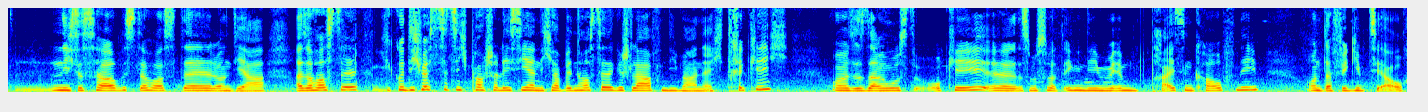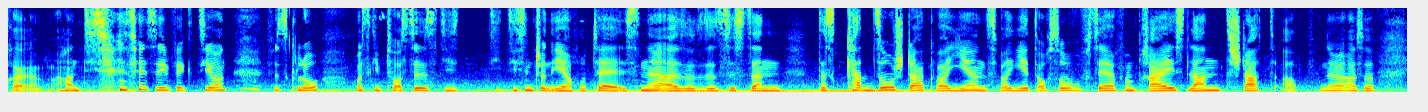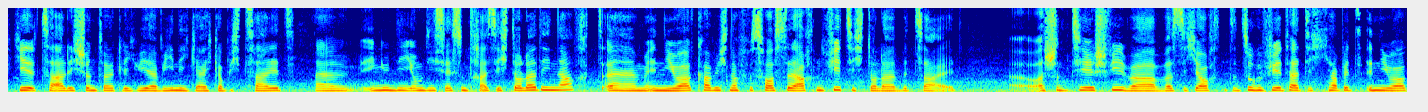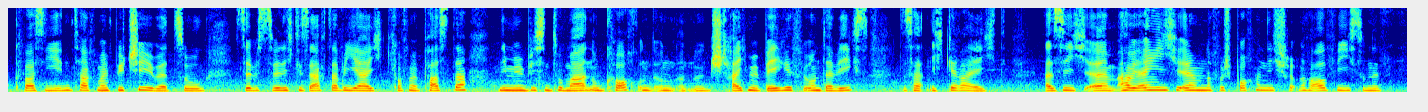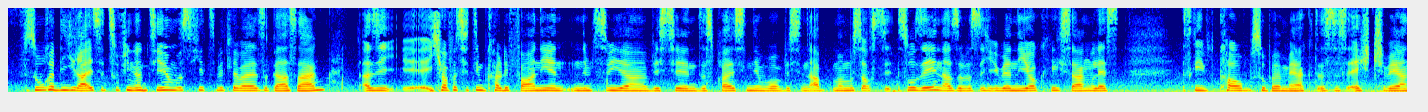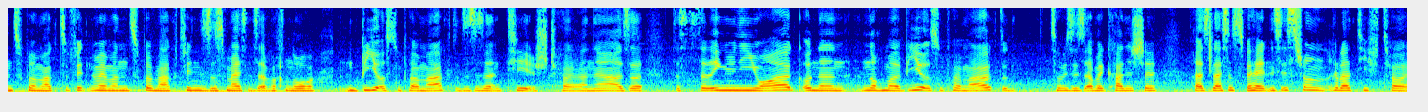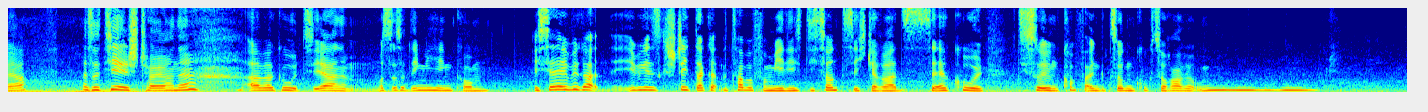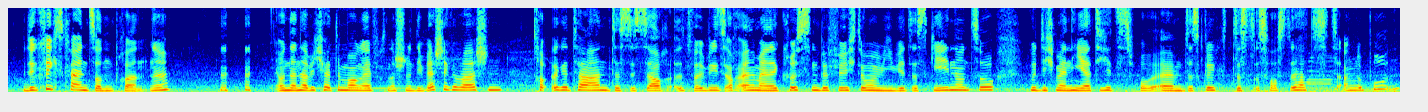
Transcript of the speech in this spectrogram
nicht das sauberste Hostel und ja, also Hostel, gut, ich möchte es jetzt nicht pauschalisieren. Ich habe in Hostel geschlafen, die waren echt dreckig. Und also sagen musste, okay, äh, das musst du halt irgendwie im Preis in Kauf nehmen. Und dafür gibt es ja auch äh, Handdesinfektion fürs Klo. Und es gibt Hostels, die die, die sind schon eher Hotels, ne? Also das ist dann, das kann so stark variieren. Es variiert auch so sehr vom Preis, Land, Stadt ab, ne? Also hier zahle ich schon deutlich wieder weniger. Ich glaube, ich zahle jetzt ähm, irgendwie um die 36 Dollar die Nacht. Ähm, in New York habe ich noch fürs Hostel 48 Dollar bezahlt was schon tierisch viel war, was sich auch dazu geführt hat, ich habe jetzt in New York quasi jeden Tag mein Budget überzogen. Selbst wenn ich gesagt habe, ja, ich kaufe mir Pasta, nehme mir ein bisschen Tomaten und koch und, und, und, und streiche mir Bagel für unterwegs, das hat nicht gereicht. Also ich ähm, habe eigentlich ähm, noch versprochen, ich schreibe noch auf, wie ich so eine versuche die Reise zu finanzieren, muss ich jetzt mittlerweile sogar sagen. Also ich, ich hoffe, es wird in Kalifornien nimmt es wieder ein bisschen das Preisniveau ein bisschen ab. Man muss auch so sehen, also was sich über New York sagen lässt, es gibt kaum Supermärkte. Es ist echt schwer, einen Supermarkt zu finden. Wenn man einen Supermarkt findet, ist es meistens einfach nur ein Bio-Supermarkt und das ist ein tierisch teuer. Ne? Also das ist dann irgendwie New York und dann nochmal Bio-Supermarkt und so wie das amerikanische Preis-Leistungs-Verhältnis ist schon relativ teuer. Also tierisch teuer, ne? Aber gut, ja, dann muss das halt irgendwie hinkommen. Ich sehe übrigens, steht da gerade eine Taube von mir, die, die sonst sich gerade. Das ist sehr cool. Die ist so ihren Kopf angezogen und guckt so rar. Mm. Du kriegst keinen Sonnenbrand, ne? und dann habe ich heute Morgen einfach noch schnell die Wäsche gewaschen, Trockner getan. Das ist auch, übrigens auch eine meiner größten Befürchtungen, wie wird das gehen und so. Gut, ich meine, hier hatte ich jetzt ähm, das Glück, dass das Hostel hat es jetzt angeboten.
